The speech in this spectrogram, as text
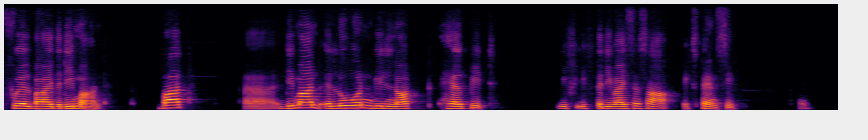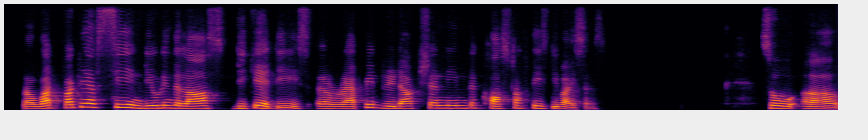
fueled by the demand, but uh, demand alone will not help it if, if the devices are expensive. Now, what, what we have seen during the last decade is a rapid reduction in the cost of these devices. So, uh,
